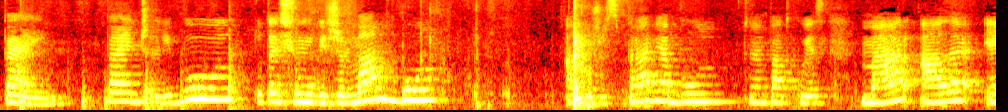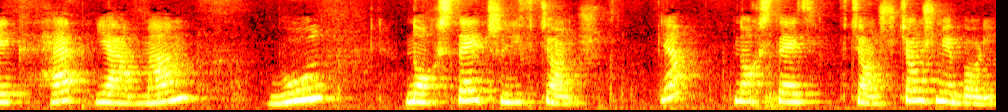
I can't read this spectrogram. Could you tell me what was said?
pijn. Pijn, czyli ból. Tutaj się mówi, że mam ból, albo że sprawia ból. W tym wypadku jest maar, ale ik heb, ja mam ból. Nog steeds, czyli wciąż. Ja? Nog steeds, wciąż. Wciąż mnie boli.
